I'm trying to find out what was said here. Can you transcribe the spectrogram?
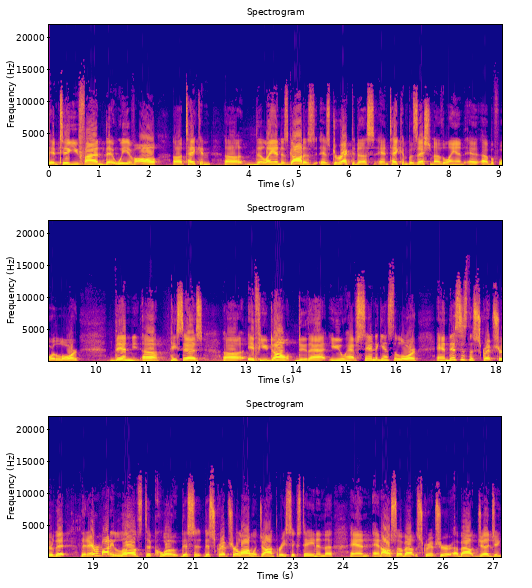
until you find that we have all." uh, taken uh, the land as God has, has directed us and taken possession of the land uh, uh before the Lord, then uh, he says, uh, if you don't do that, you have sinned against the Lord. And this is the scripture that, that everybody loves to quote. This this scripture, along with John three sixteen and the and and also about the scripture about judging.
